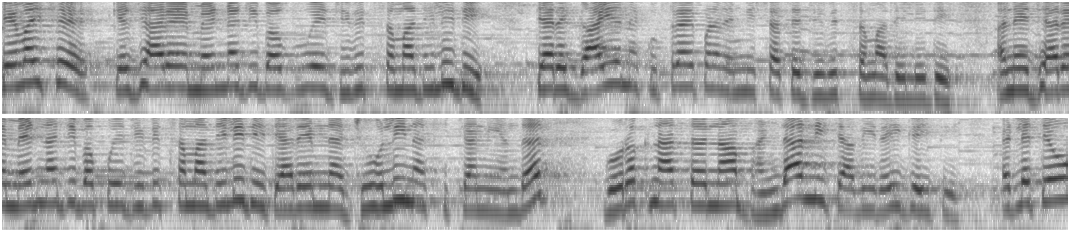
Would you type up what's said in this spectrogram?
કહેવાય છે કે જ્યારે મેણનાજી બાપુએ જીવિત સમાધિ લીધી, ત્યારે ગાય અને કૂતરાએ પણ એમની સાથે જીવિત સમાધિ લીધી. અને જ્યારે મેળનાજી બાપુએ જીવિત સમાધિ લીધી, ત્યારે એમના ઝોલીના ખીચાની અંદર ગોરખનાથના ભંડારની ચાવી રહી ગઈ હતી. એટલે તેઓ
